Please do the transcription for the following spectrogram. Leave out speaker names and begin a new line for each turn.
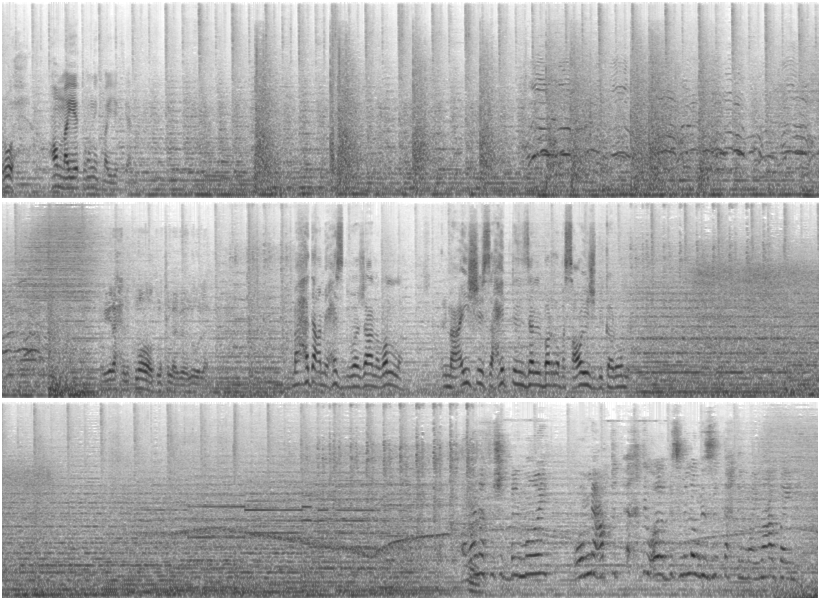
روح هم ميت وهونيك ميت يعني.
هي رحلة موت مثل ما بيقولوا لك.
ما حدا عم يحس بوجعنا والله. المعيشة صحيح بتنزل برا بس عايش بكرامة.
أنا فشت بالمي وأمي عبطت أختي وقالت بسم الله ونزلت تحت المي ما باينة.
